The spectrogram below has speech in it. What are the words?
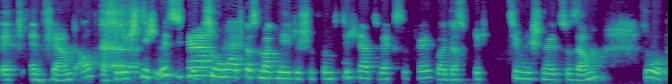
Bett entfernt auf, was richtig ist, ja. bezogen auf das magnetische 50 Hertz Wechselfeld, weil das bricht ziemlich schnell zusammen. So,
